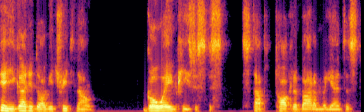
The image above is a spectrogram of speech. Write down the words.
"Hey, you got your doggy treats now. Go away in peace. Just, just stop talking about him again. Just,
